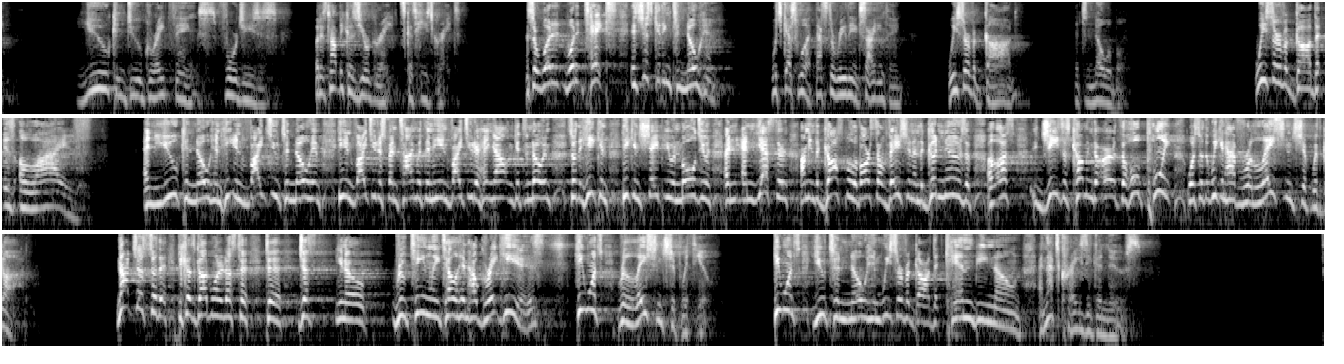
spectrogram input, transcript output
you can do great things for Jesus, but it's not because you're great, it's because he's great. And so, what it, what it takes is just getting to know Him, which, guess what? That's the really exciting thing. We serve a God that's knowable. We serve a God that is alive and you can know him. He invites you to know him. He invites you to spend time with him. He invites you to hang out and get to know him so that he can he can shape you and mold you. And and yes, there, I mean the gospel of our salvation and the good news of, of us, Jesus coming to earth, the whole point was so that we can have relationship with God. Not just so that because God wanted us to, to just, you know, routinely tell him how great he is. He wants relationship with you. He wants you to know him. We serve a God that can be known, and that's crazy good news.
